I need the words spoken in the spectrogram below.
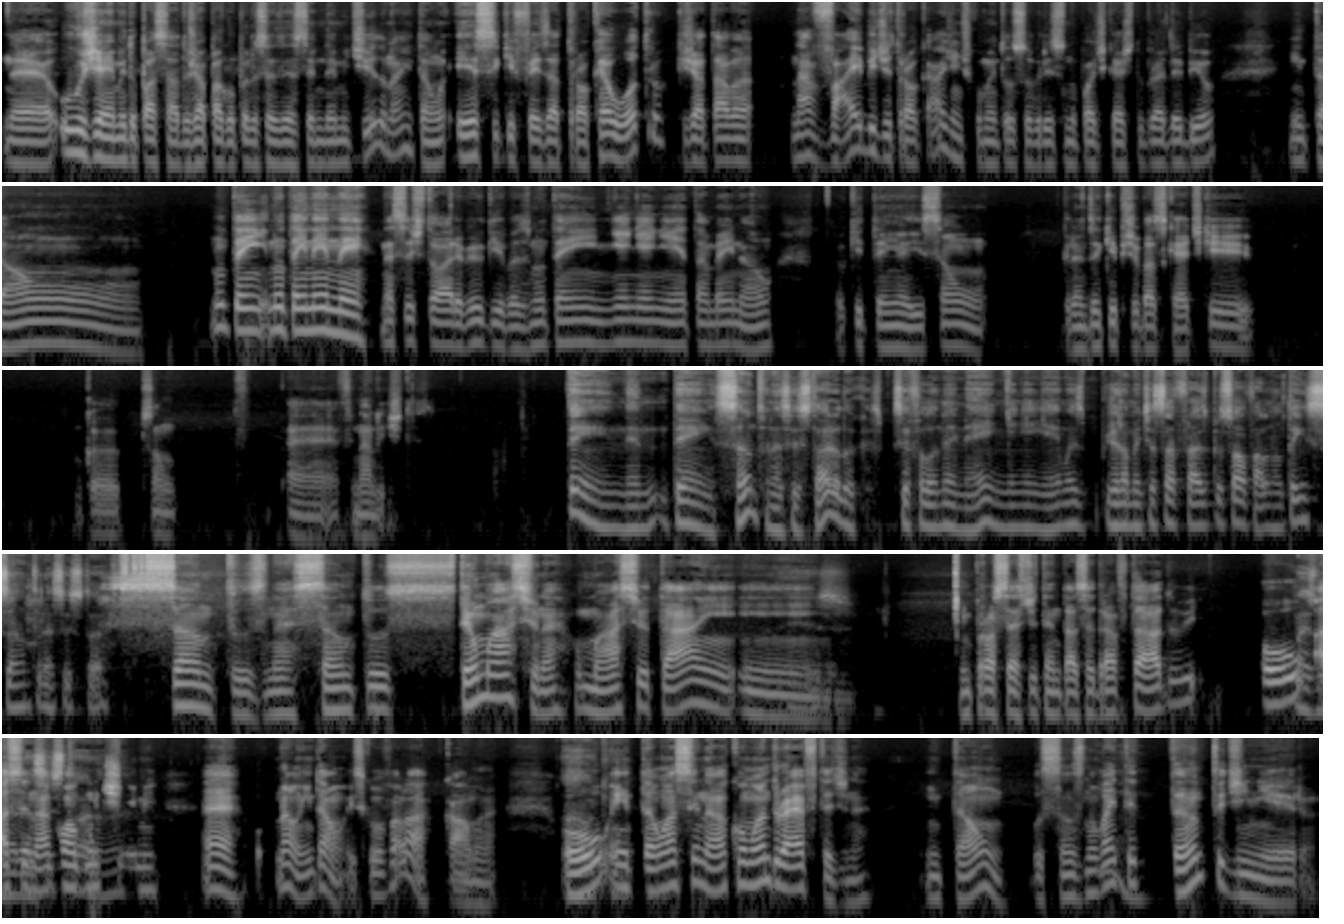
É, o GM do passado já pagou pelos seus erros sendo demitido, né? Então, esse que fez a troca é outro, que já estava na vibe de trocar. A gente comentou sobre isso no podcast do Bradley Bill. Então, não tem, não tem neném nessa história, viu, Gibas? Não tem nhenhenhê também, não. O que tem aí são grandes equipes de basquete que nunca são é, finalistas. Tem, tem santo nessa história, Lucas? Porque você falou neném, nhenhenhen, mas geralmente essa frase o pessoal fala, não tem santo nessa história. Santos, né? Santos. Tem o Márcio, né? O Márcio tá em, em, em processo de tentar ser draftado e, ou assinar com algum né? time. É, não, então, isso que eu vou falar, calma, né? Ah, ou okay. então assinar como undrafted, né? Então, o Santos não vai ter tanto dinheiro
